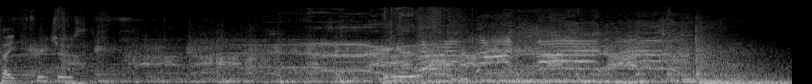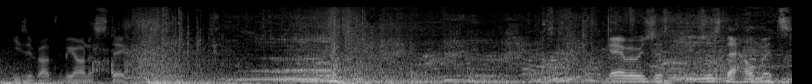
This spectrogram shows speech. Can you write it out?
type creatures. He's about to be on a stick. Damn, it was just it was just the helmets.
